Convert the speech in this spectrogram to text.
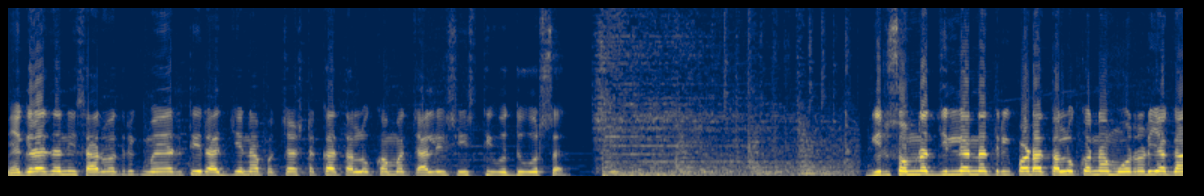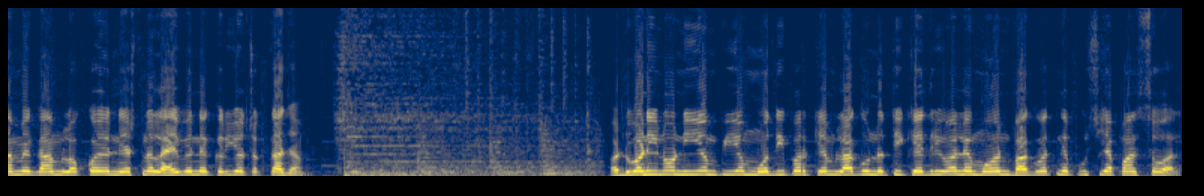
મેઘરાજાની સાર્વત્રિક મહેરથી રાજ્યના પચાસ ટકા તાલુકામાં ચાલીસ ઇંચથી વધુ વરસાદ. ગીર સોમનાથ જિલ્લાના ત્રિપાડા તાલુકાના મોરડિયા ગામે ગામ લોકોએ નેશનલ હાઈવેને કર્યો ચક્કાજામ. અડવાણીનો નિયમ પીએમ મોદી પર કેમ લાગુ નથી? કેજરીવાલે મોહન ભાગવતને પૂછ્યા પાંચ સવાલ.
